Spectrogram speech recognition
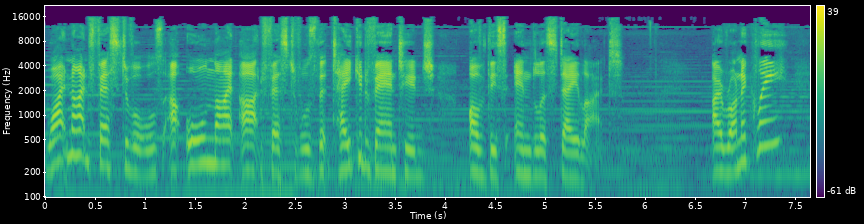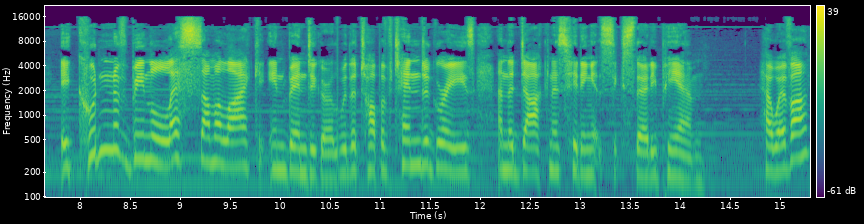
White Night festivals are all night art festivals that take advantage of this endless daylight. Ironically, it couldn't have been less summer like in Bendigo with a top of 10 degrees and the darkness hitting at 6:30 p.m. However,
